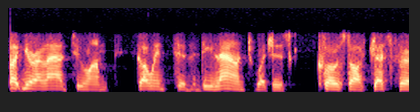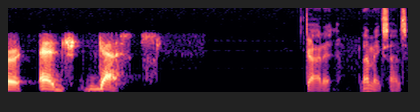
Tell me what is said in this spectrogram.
but you're allowed to um, go into the D Lounge, which is closed off just for Edge guests. Got it. That makes sense.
